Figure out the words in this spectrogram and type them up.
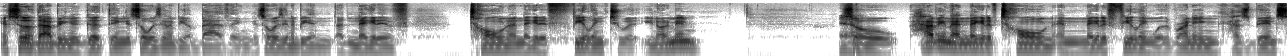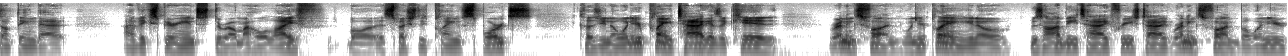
Instead of that being a good thing, it's always gonna be a bad thing. It's always gonna be a, a negative tone, a negative feeling to it. You know what I mean? Yeah. So having that negative tone and negative feeling with running has been something that I've experienced throughout my whole life. Well, especially playing sports, because you know when you're playing tag as a kid, running's fun. When you're playing, you know, zombie tag, freeze tag, running's fun. But when you're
